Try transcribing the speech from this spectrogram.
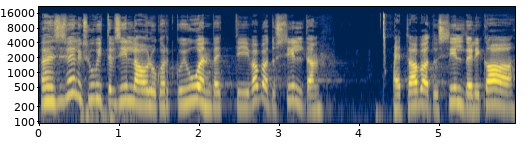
Siis veel üks huvitav silla olukord, kui uuendati Vabadussilda, et Vabadussild oli ka,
